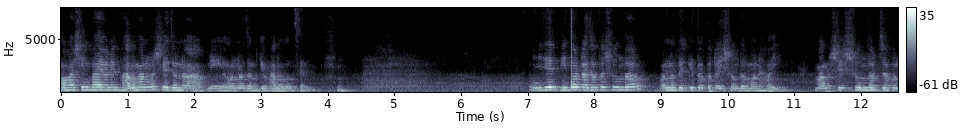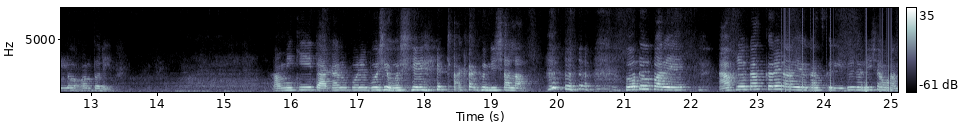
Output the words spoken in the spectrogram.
মহাসিন ভাই অনেক ভালো মানুষ, সেজন্য আপনি অন্যজনকে ভালো বলছেন। নিজের ভিতরটা যত সুন্দর, অন্যদেরকে ততটাই সুন্দর মনে হয়। মানুষের সৌন্দর্য হলো অন্তরে। আমি কি টাকার উপরে বসে বসে টাকা গুনি শালা হতেও পারে। আপনিও কাজ করেন, আমিও কাজ করি, দুজনই সমান।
